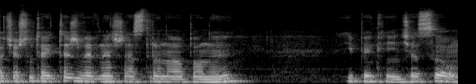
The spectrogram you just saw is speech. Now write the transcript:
Chociaż tutaj też wewnętrzna strona opony i pęknięcia są.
